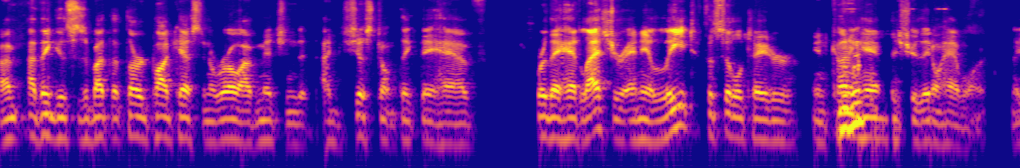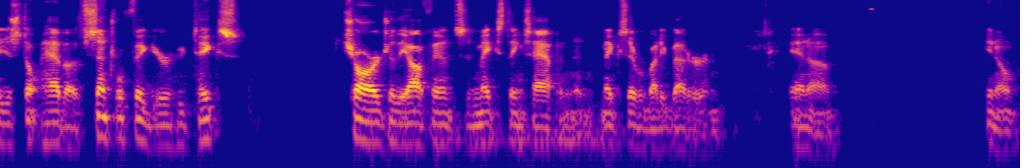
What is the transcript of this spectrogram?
I, I think this is about the third podcast in a row I've mentioned that I just don't think they have where they had last year an elite facilitator in mm-hmm. Cunningham. Mm-hmm. This year they don't have one. They just don't have a central figure who takes charge of the offense and makes things happen and makes everybody better. And and uh, you know,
